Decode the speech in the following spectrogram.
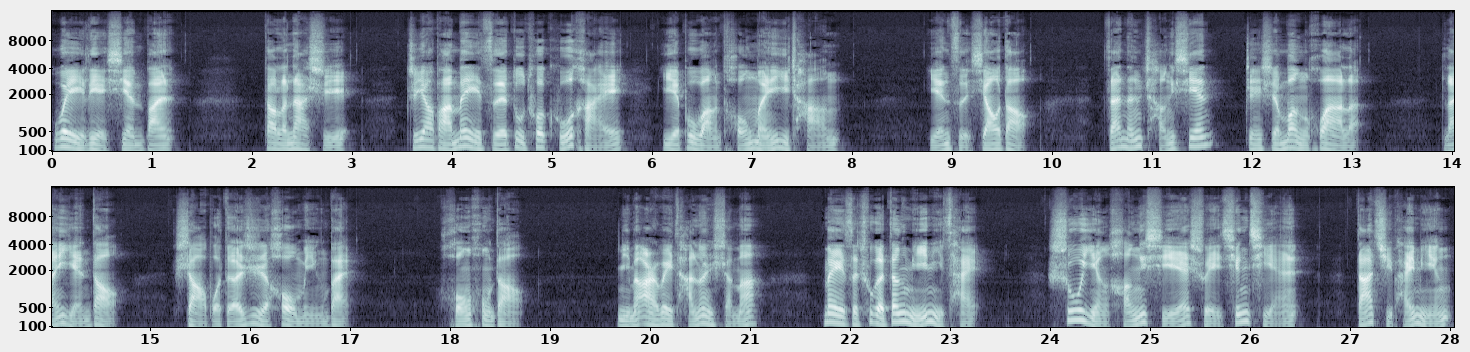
位列仙班。到了那时，只要把妹子渡脱苦海。”也不枉同门一场。严子潇道：“咱能成仙，真是梦话了。”蓝颜道：“少不得日后明白。”红红道：“你们二位谈论什么？妹子出个灯谜，你猜。疏影横斜水清浅，打曲牌名。”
